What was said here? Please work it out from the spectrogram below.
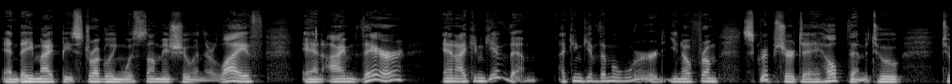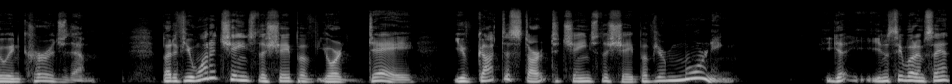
and they might be struggling with some issue in their life, and I'm there and I can give them. I can give them a word, you know, from Scripture to help them, to to encourage them. But if you want to change the shape of your day, you've got to start to change the shape of your morning. You get you see what I'm saying?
